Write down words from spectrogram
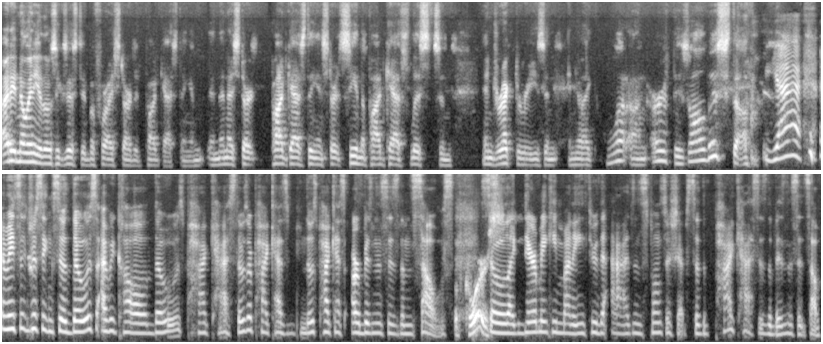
I didn't know any of those existed before I started podcasting, and and then I start podcasting and start seeing the podcast lists and and directories and and you're like what on earth is all this stuff? Yeah i mean it's interesting. So those i would call those podcasts those are podcasts those podcasts are businesses themselves. Of course. So like they're making money through the ads and sponsorships. So the podcast is the business itself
